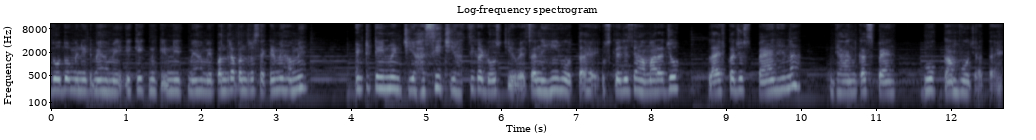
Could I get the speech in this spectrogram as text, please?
दो दो मिनट में हमें एक एक मिनट में हमें पंद्रह पंद्रह सेकंड में हमें एंटरटेनमेंट चाहिए, हँसी चाहिए, हँसी का डोज चाहिए, वैसा नहीं होता है। उसकी वजह से हमारा जो लाइफ का जो स्पैन है ना, ध्यान का स्पैन वो कम हो जाता है।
